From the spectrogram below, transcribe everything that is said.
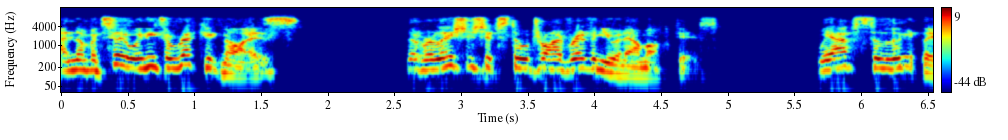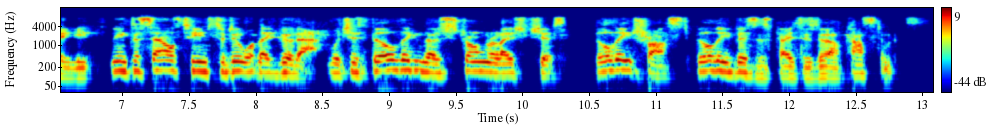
And number two, we need to recognize that relationships still drive revenue in our markets. We absolutely need the sales teams to do what they're good at, which is building those strong relationships, building trust, building business cases with our customers.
